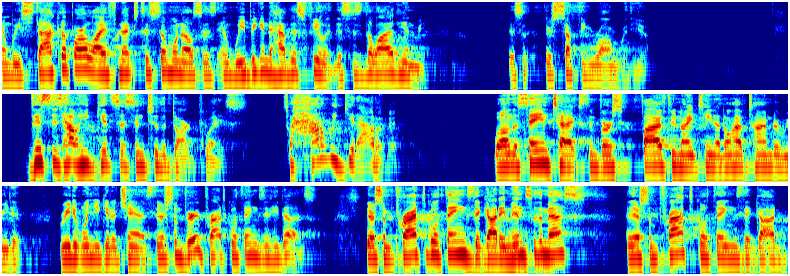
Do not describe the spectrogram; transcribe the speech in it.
and we stack up our life next to someone else's, and we begin to have this feeling this is the lie of the enemy. This, there's something wrong with you. This is how he gets us into the dark place. So, how do we get out of it? Well, in the same text, in verse 5 through 19, I don't have time to read it. Read it when you get a chance. There's some very practical things that he does. There's some practical things that got him into the mess, and there's some practical things that God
